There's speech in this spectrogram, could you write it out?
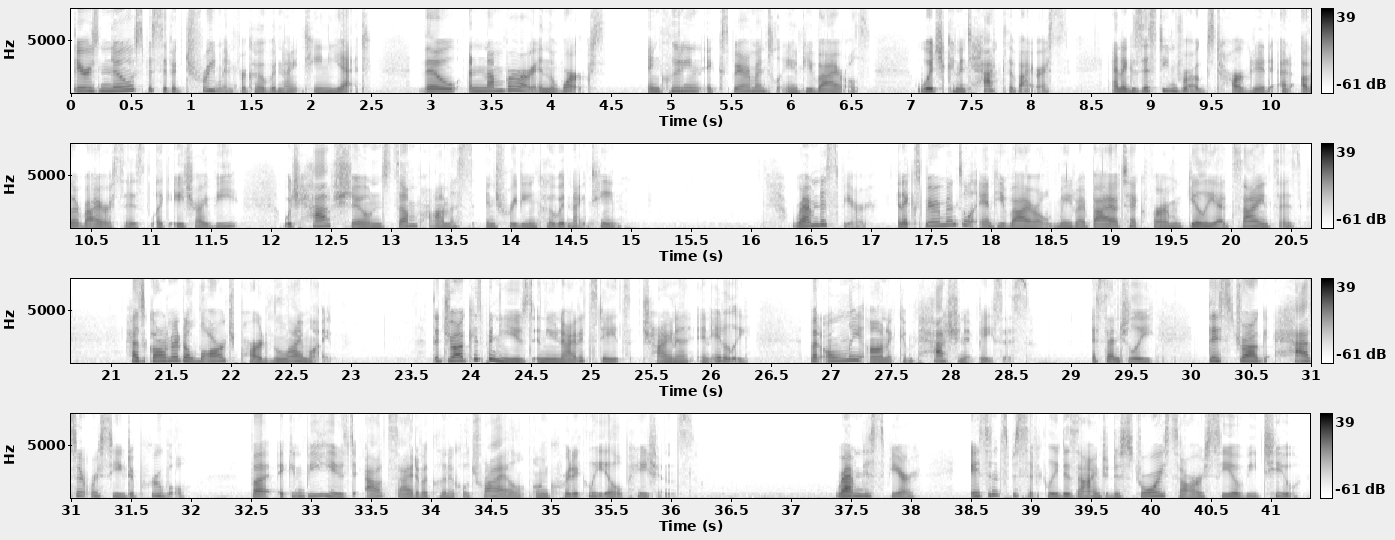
There is no specific treatment for COVID 19 yet, though a number are in the works, including experimental antivirals, which can attack the virus, and existing drugs targeted at other viruses like HIV, which have shown some promise in treating COVID 19. Remdesivir, an experimental antiviral made by biotech firm Gilead Sciences, has garnered a large part of the limelight. The drug has been used in the United States, China, and Italy, but only on a compassionate basis. Essentially, this drug hasn't received approval, but it can be used outside of a clinical trial on critically ill patients. Remdesivir isn't specifically designed to destroy SARS CoV 2.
